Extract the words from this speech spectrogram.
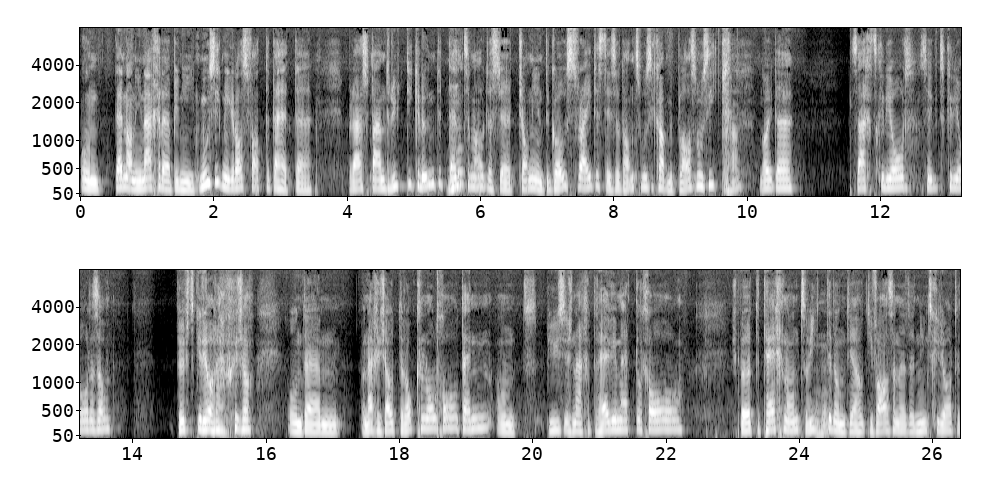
Und dann habe ich nachher, äh, bin ich die Musik. Mein Großvater der hat äh, Brassband Rüti gegründet. Dann zumal. Das ist äh, Johnny and the Ghost Riders. Der so Tanzmusik hat mit Blasmusik. Aha. Noch in den 60er Jahren, 70er Jahren so. 50er Jahre auch schon. Und, ähm, und dann ist auch der Rock'n'Roll gekommen dann. Und bei uns ist nachher der Heavy Metal gekommen. später Techno und so weiter. Mhm. Und ja, halt die Phasen der 90er Jahre, da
